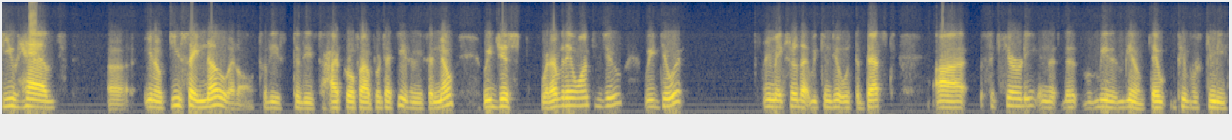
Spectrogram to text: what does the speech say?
do you have, uh, you know, do you say no at all to these to these high profile protectees? And he said, no. We just whatever they want to do, we do it. We make sure that we can do it with the best uh, security and the, the you know they, people can be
